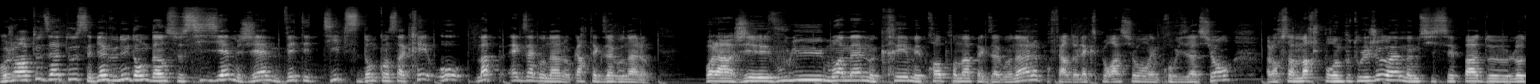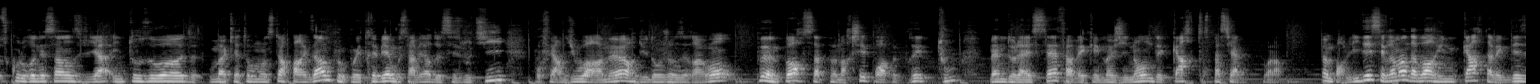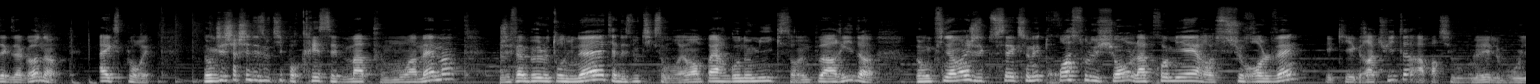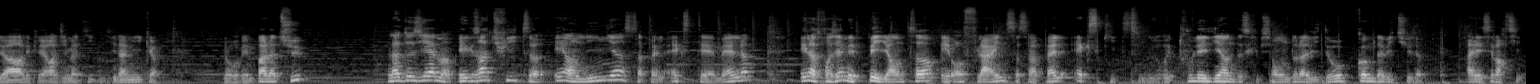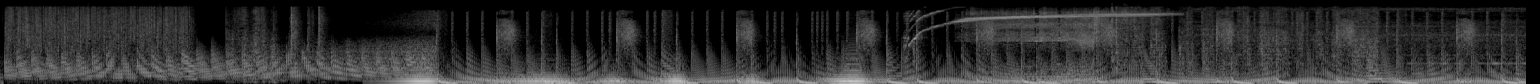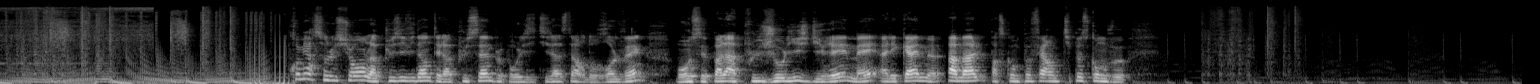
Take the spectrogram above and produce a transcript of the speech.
Bonjour à toutes et à tous et bienvenue donc dans ce sixième GM VT Tips donc consacré aux maps hexagonales, aux cartes hexagonales. Voilà, j'ai voulu moi-même créer mes propres maps hexagonales pour faire de l'exploration improvisation. Alors ça marche pour un peu tous les jeux, hein, même si c'est pas de l'old school renaissance via Into the Odd ou Macchiato Monster par exemple, vous pouvez très bien vous servir de ces outils pour faire du Warhammer, du Donjons et Dragons, peu importe, ça peut marcher pour à peu près tout, même de la SF avec, imaginons, des cartes spatiales. Voilà, L'idée c'est vraiment d'avoir une carte avec des hexagones à explorer. Donc j'ai cherché des outils pour créer ces maps moi-même. J'ai fait un peu le tour du net, il y a des outils qui sont vraiment pas ergonomiques, qui sont un peu arides. Donc finalement j'ai sélectionné trois solutions. La première sur Roll20 et qui est gratuite, à part si vous voulez le brouillard, l'éclairage dynamique, je ne reviens pas là-dessus. La deuxième est gratuite et en ligne, s'appelle XTML. Et la troisième est payante et offline, ça s'appelle XKit. Vous aurez tous les liens en description de la vidéo comme d'habitude. Allez, c'est parti. Première solution, la plus évidente et la plus simple pour les utilisateurs de Roll20. Bon, c'est pas la plus jolie, je dirais, mais elle est quand même pas mal parce qu'on peut faire un petit peu ce qu'on veut.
